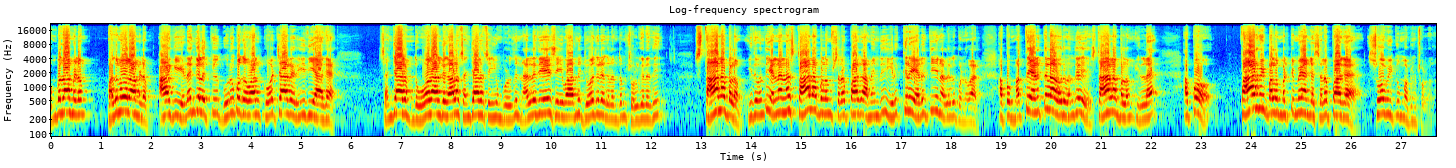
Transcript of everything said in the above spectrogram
ஒன்பதாம் இடம் பதினோராம் இடம் ஆகிய இடங்களுக்கு குரு பகவான் கோச்சார ரீதியாக சஞ்சாரம் இந்த ஓராண்டு காலம் சஞ்சாரம் செய்யும் பொழுது நல்லதே செய்வார்னு ஜோதிட கிரந்தம் சொல்கிறது. ஸ்தானபலம் இது வந்து என்னென்னா ஸ்தானபலம் சிறப்பாக அமைந்து இருக்கிற இடத்தையும் நல்லது பண்ணுவார். அப்போ மற்ற இடத்துல அவர் வந்து ஸ்தானபலம் இல்லை. அப்போது பார்வை பலம் மட்டுமே அங்கே சிறப்பாக சோபிக்கும் அப்படின்னு சொல்லலாம்.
